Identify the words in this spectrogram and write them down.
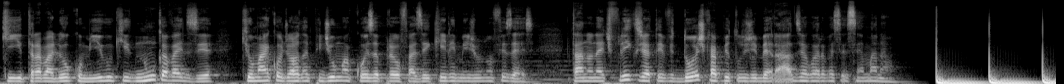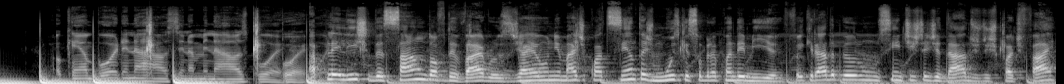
que trabalhou comigo que nunca vai dizer que o Michael Jordan pediu uma coisa para eu fazer que ele mesmo não fizesse. Tá no Netflix, já teve dois capítulos liberados e agora vai ser semanal. A playlist The Sound of the Virus já reúne mais de 400 músicas sobre a pandemia. Foi criada por um cientista de dados do Spotify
